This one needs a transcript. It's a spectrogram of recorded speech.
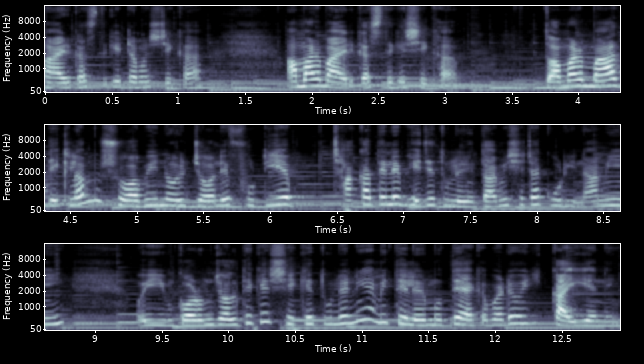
মায়ের কাছ থেকে, এটা আমার শেখা। আমার মায়ের কাছ থেকে শেখা। তো আমার মা দেখলাম সোয়াবিন ওই জলে ফুটিয়ে ছাকা তেলে ভেজে তুলে নিত। আমি সেটা করি না, আমি ওই গরম জল থেকে সেকে তুলে নিয়ে আমি তেলের মধ্যে একেবারে ওই কাইয়ে নিই।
